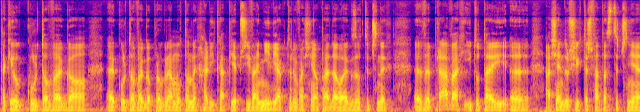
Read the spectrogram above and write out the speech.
takiego kultowego E, kultowego programu Tony Halika Pieprz i Wanilia, który właśnie opowiadał o egzotycznych e, wyprawach i tutaj e, Asia Jędrusik też fantastycznie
